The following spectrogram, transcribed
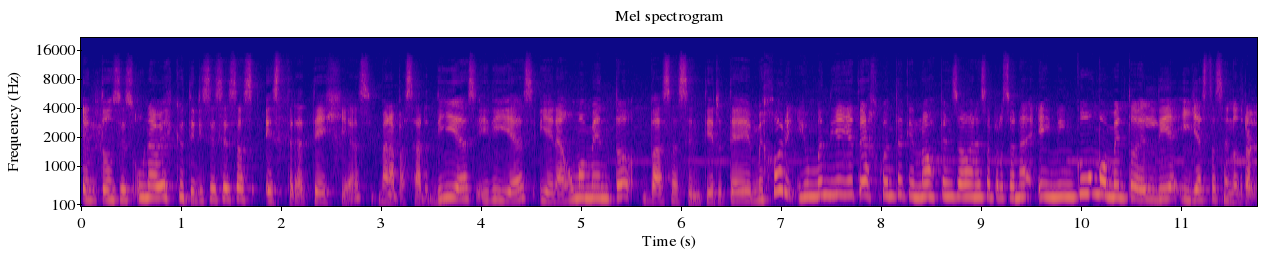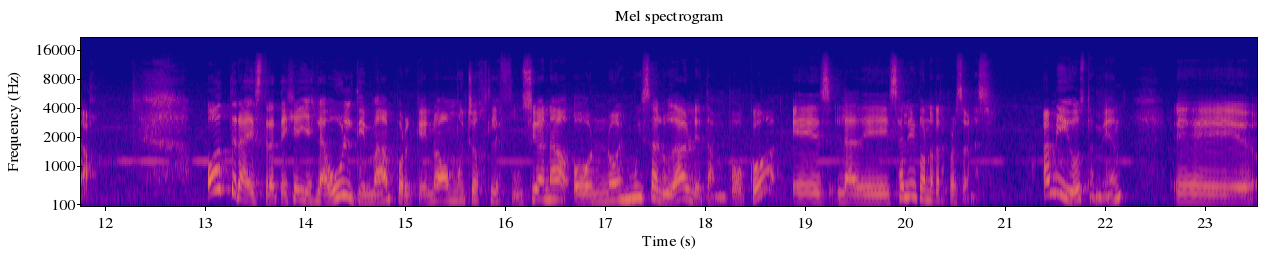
Entonces, una vez que utilices esas estrategias, van a pasar días y días y en algún momento vas a sentirte mejor y un buen día ya te das cuenta que no has pensado en esa persona en ningún momento del día y ya estás en otro lado. Otra estrategia, y es la última, porque no a muchos les funciona o no es muy saludable tampoco, es la de salir con otras personas. Amigos también, eh,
